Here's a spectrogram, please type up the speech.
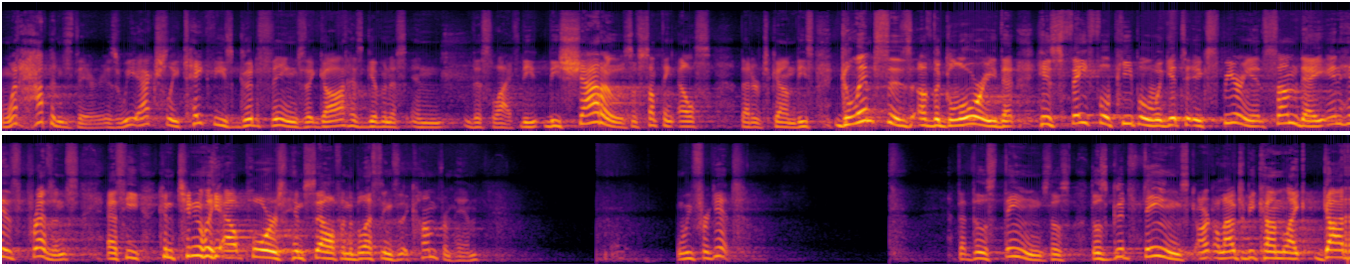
And what happens there is we actually take these good things that God has given us in this life, these shadows of something else that are to come, these glimpses of the glory that His faithful people will get to experience someday in His presence as He continually outpours Himself and the blessings that come from Him. We forget that those things, those, those good things, aren't allowed to become like God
